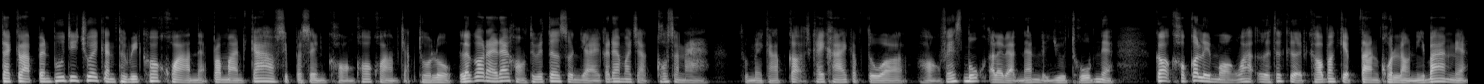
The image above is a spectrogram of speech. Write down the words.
แต่กลับเป็นผู้ที่ช่วยกันทวิตข้อความเนี่ยประมาณ 90%ของข้อความจากทั่วโลก แล้วก็รายได้ของ Twitter ส่วนใหญ่ก็ได้มาจากโฆษณาถูกไหมครับ ก็คล้ายๆกับตัวของ Facebook อะไรแบบนั้นหรือ YouTube เนี่ยก็เขาก็เลยมองว่าเออถ้าเกิดเขามาเก็บตังค์คนเหล่านี้บ้างเนี่ย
